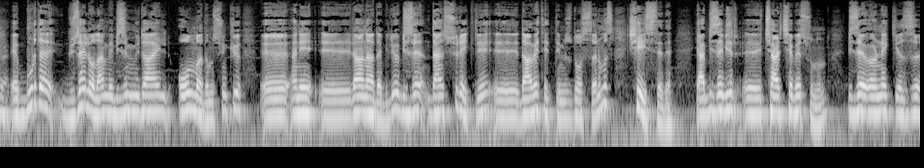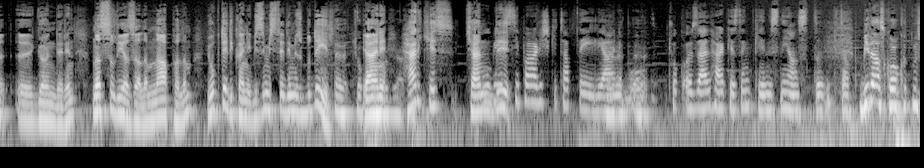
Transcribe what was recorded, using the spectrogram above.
Evet. E, burada güzel olan ve bizim müdahil olmadığımız çünkü e, hani e, Rana da biliyor bizden sürekli e, davet ettiğimiz dostlarımız şey istedi. Ya bize bir e, çerçeve sunun. Bize örnek yazı e, gönderin. Nasıl yazalım, ne yapalım? Yok dedik hani bizim istediğimiz bu değil. Evet, çok yani herkes kendi... Bu bir sipariş kitap değil yani evet, bu evet. Çok özel herkesin kendisini yansıttığı bir kitap. Biraz korkutmuş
